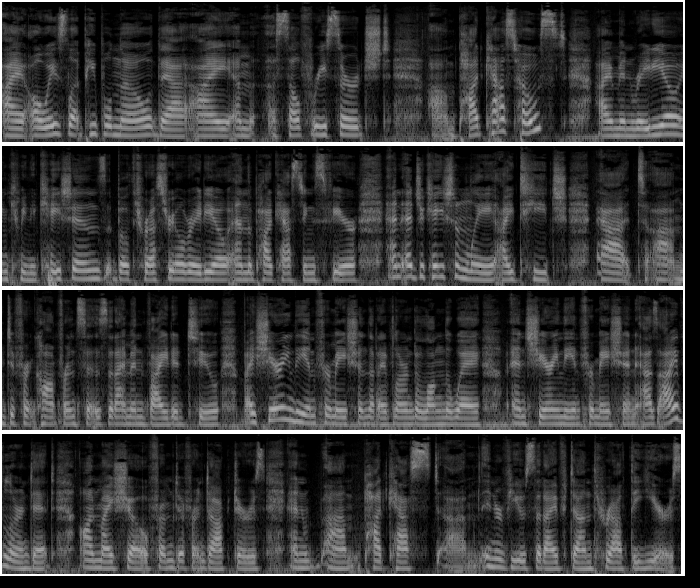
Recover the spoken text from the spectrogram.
I always let people know that I am a self research um, podcast host. I'm in radio and communications, both terrestrial radio and the podcasting sphere. And educationally, I teach at um, different conferences that I'm invited to by sharing the information that I've learned along the way and sharing the information as I've learned it on my show from different doctors and um, podcast um, interviews that I've done throughout the years.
